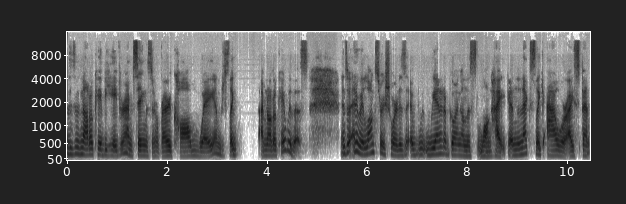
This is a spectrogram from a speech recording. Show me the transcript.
this is not okay behavior. I'm saying this in a very calm way. I'm just like I'm not okay with this and so anyway, long story short is uh, we ended up going on this long hike and the next like hour I spent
